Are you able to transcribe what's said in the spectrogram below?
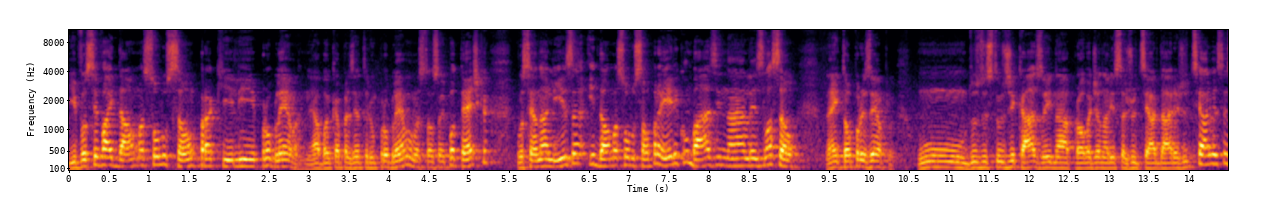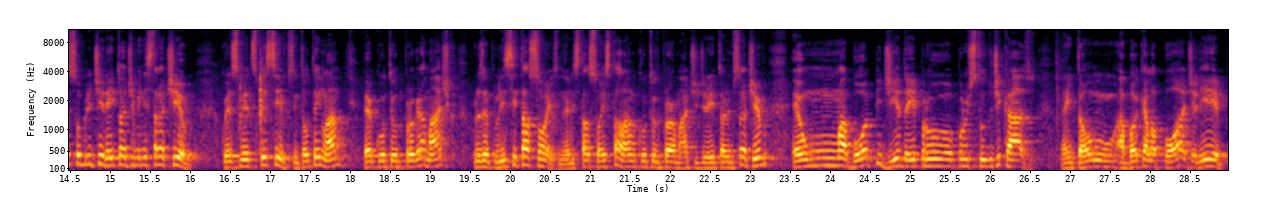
e você vai dar uma solução para aquele problema. Né? A banca apresenta um problema, uma situação hipotética, você analisa e dá uma solução para ele com base na legislação. Né? Então, por exemplo, um dos estudos de caso aí na prova de analista judiciário da área judiciária vai ser sobre direito administrativo, conhecimentos específicos. Então tem lá, pega o conteúdo programático, por exemplo, licitações. Né? Licitações está lá no conteúdo programático de direito administrativo, é uma boa pedida aí para o estudo de caso. Né? Então, a banca ela pode ali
